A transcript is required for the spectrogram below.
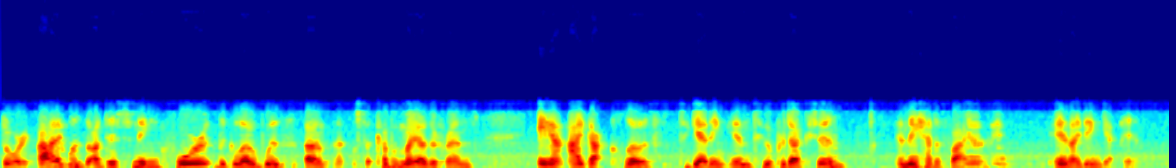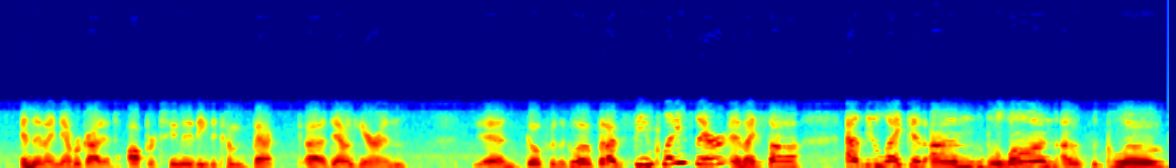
story. I was auditioning for the Globe with um, a couple of my other friends, and I got close to getting into a production, and they had a fire, and I didn't get it. And then I never got an opportunity to come back uh, down here and and go for the Globe. But I've seen plays there, and I saw As You Like It on the lawn of the Globe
